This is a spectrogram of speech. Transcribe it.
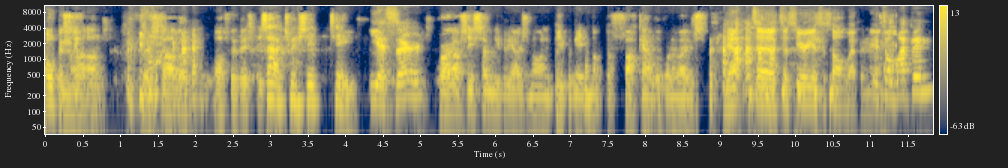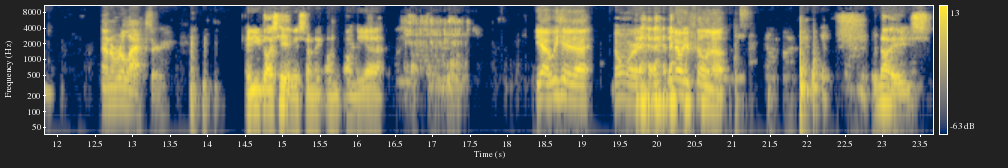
We'll Openly. start, off, we'll start off- off with this. Is that a twisted tea? Yes, sir. Bro, I've seen so many videos online of people getting knocked the fuck out with one of those. Yeah, it's a it's a serious assault weapon, man. It's a weapon and a relaxer. Can you guys hear this on the on, on the? Uh... Yeah, we hear that. Don't worry. We know you're filling up. no, it's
